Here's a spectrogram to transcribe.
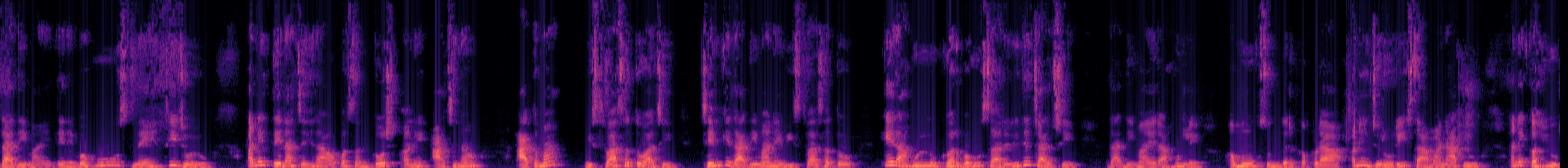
દાદીમાએ તેને બહુ સ્નેહથી જોયો અને તેના ચહેરા ઉપર સંતોષ અને આજનો આત્મા વિશ્વાસ હતો આજે. જેમ કે દાદીમાને વિશ્વાસ હતો કે રાહુલનું ઘર બહુ સારી રીતે ચાલશે. દાદીમાએ રાહુલને અમુક સુંદર કપડાં અને જરૂરી સામાન આપ્યું અને કહ્યું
